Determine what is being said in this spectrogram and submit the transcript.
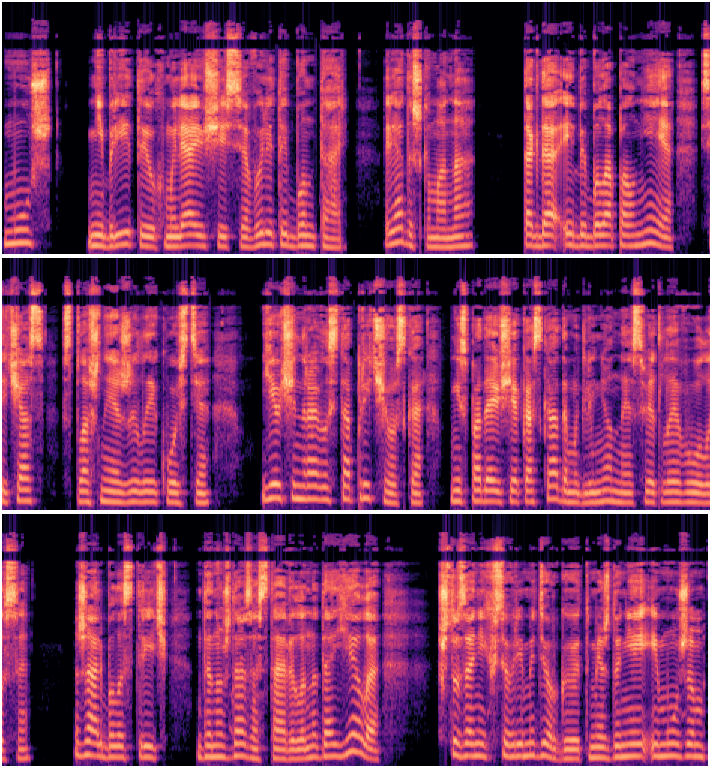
Муж, небритый, ухмыляющийся, вылитый бунтарь. Рядышком она, Тогда Эбби была полнее, сейчас сплошные жилы и кости. Ей очень нравилась та прическа, не спадающая каскадом и длинненные светлые волосы. Жаль было стричь, да нужда заставила, надоело, что за них все время дергают. Между ней и мужем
